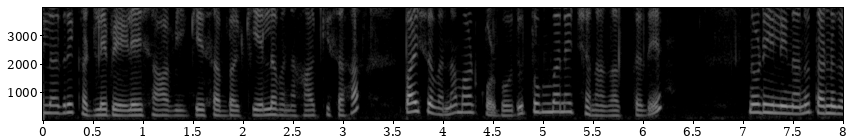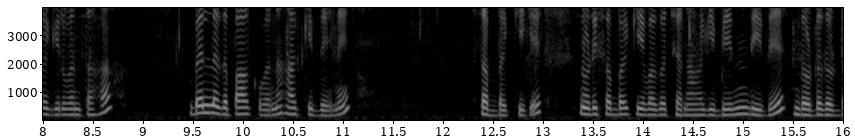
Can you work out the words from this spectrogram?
ಇಲ್ಲಾಂದರೆ ಕಡಲೆಬೇಳೆ, ಶಾವಿಗೆ, ಸಬ್ಬಕ್ಕಿ ಎಲ್ಲವನ್ನು ಹಾಕಿ ಸಹ ಪಾಯಸವನ್ನು ಮಾಡ್ಕೊಳ್ಬೋದು. ತುಂಬಾ ಚೆನ್ನಾಗಾಗ್ತದೆ. ನೋಡಿ, ಇಲ್ಲಿ ನಾನು ತಣ್ಣಗಾಗಿರುವಂತಹ ಬೆಲ್ಲದ ಪಾಕವನ್ನು ಹಾಕಿದ್ದೇನೆ. ಸಬ್ಬಕ್ಕಿಗೆ. ನೋಡಿ, ಸಬ್ಬಕ್ಕಿ ಇವಾಗ ಚೆನ್ನಾಗಿ ಬೆಂದಿದೆ. ದೊಡ್ಡ ದೊಡ್ಡ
